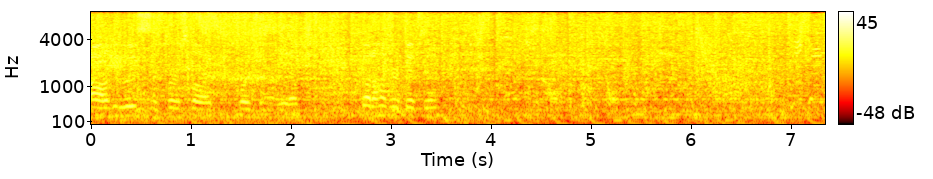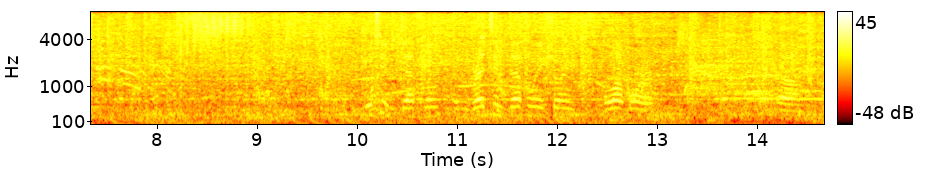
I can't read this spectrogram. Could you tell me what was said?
Oh, he loses his first log, unfortunately. Yep. Got 115. Blue team's definitely, and red team's definitely showing a lot more um,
